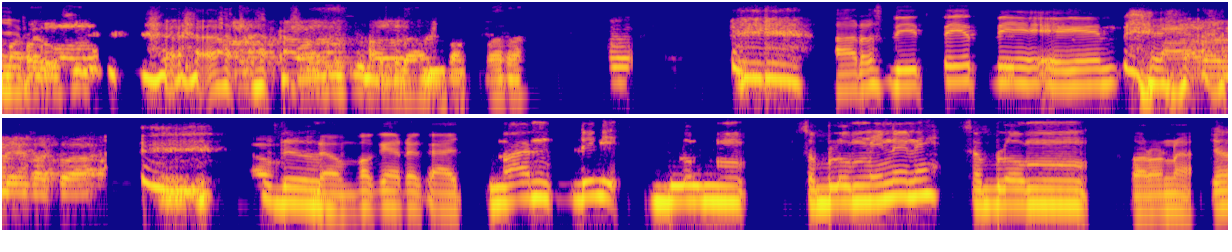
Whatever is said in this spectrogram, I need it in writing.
Parah sih, berdampak parah Harus ditit nih, ya kan? Dampaknya udah kacau. kan di sebelum ini nih sebelum Corona. eh,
